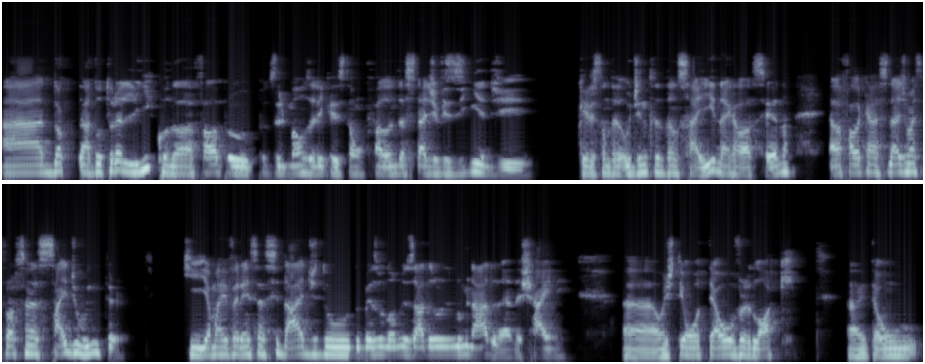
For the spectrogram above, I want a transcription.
A, doc- a doutora Lee, quando ela fala pro, pros irmãos ali que eles estão falando da cidade vizinha de. Que eles estão. O Dino tentando sair, né? Aquela cena. Ela fala que a cidade mais próxima é Sidewinter. Que é uma referência à cidade do, do mesmo nome usado no Iluminado, né? The Shine. ah, onde tem um hotel Overlock. Ah, então,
